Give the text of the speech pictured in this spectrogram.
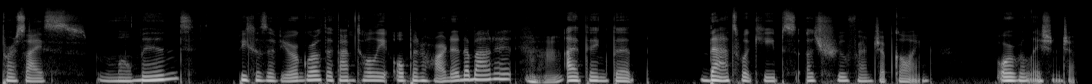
precise moment because of your growth, if I'm totally open hearted about it, Mhm. I think that that's what keeps a true friendship going or relationship.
